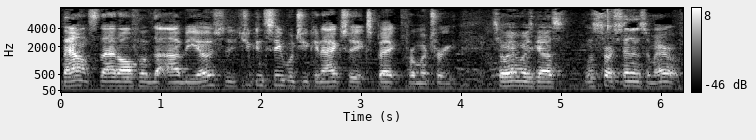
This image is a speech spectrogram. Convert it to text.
bounce that off of the IBO so that you can see what you can actually expect from a tree. So anyways, guys, let's start sending some arrows.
